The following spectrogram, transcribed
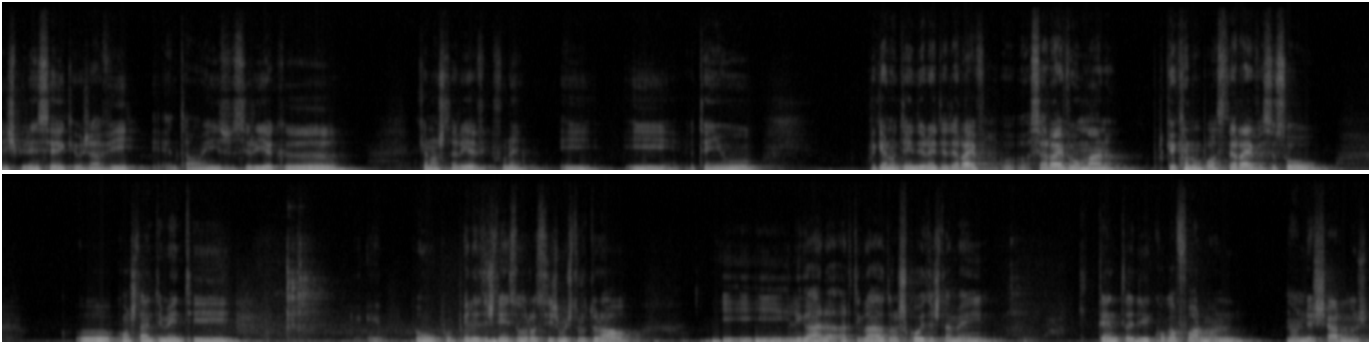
experienciei, que eu já vi, então isso seria que, que eu não estaria vivo, né? E, e eu tenho. Porque eu não tenho direito a ter raiva? Se a raiva é humana, porque é que eu não posso ter raiva se eu sou uh, constantemente. E, e, pela existência do racismo estrutural e, e, e ligar, articular outras coisas também tenta de qualquer forma não deixar-nos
